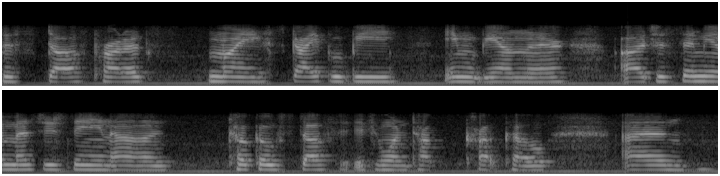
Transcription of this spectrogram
the stuff, products, my Skype would be, name would be on there. Uh, just send me a message saying, uh, Cutco stuff if you want to talk Cutco. Um,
